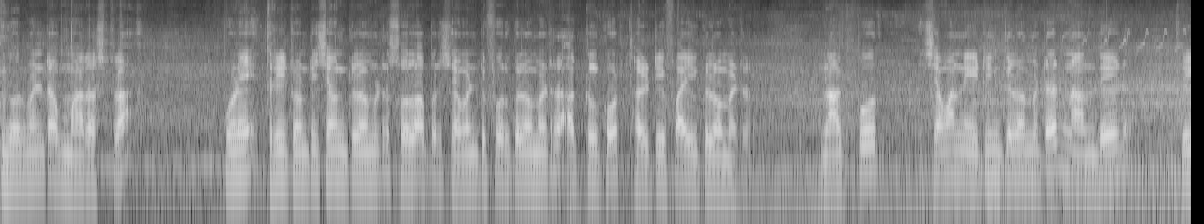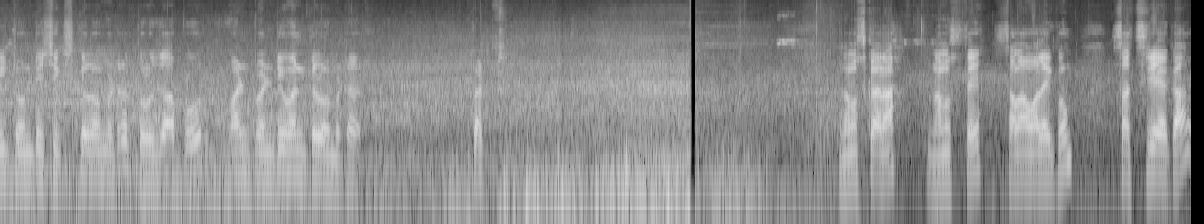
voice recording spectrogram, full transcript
government of Maharashtra Pune three twenty seven kilometre Solapur seventy four kilometre Akkalkot thirty five kilometre Nagpur seven eighteen kilometre Nanded three twenty six kilometre Tuljapur one twenty one kilometre cut ನಮಸ್ಕಾರ ನಮಸ್ತೆ ಸಲಾಮ್ ಅಲೈಕುಮ್ ಸತ್ ಶ್ರೀ ಅಕಾಲ್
